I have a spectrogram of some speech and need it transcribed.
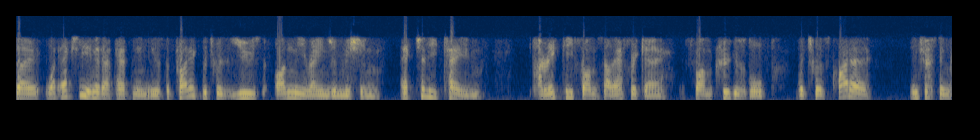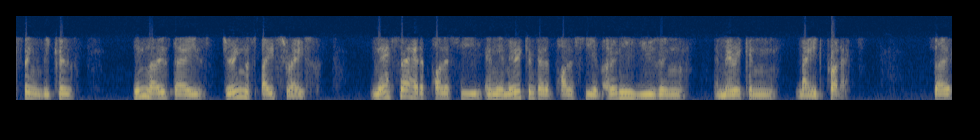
So what actually ended up happening is the product which was used on the Ranger mission actually came directly from South Africa, from Krugersdorp, which was quite a interesting thing because in those days, during the space race, NASA had a policy and the Americans had a policy of only using American made products. So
